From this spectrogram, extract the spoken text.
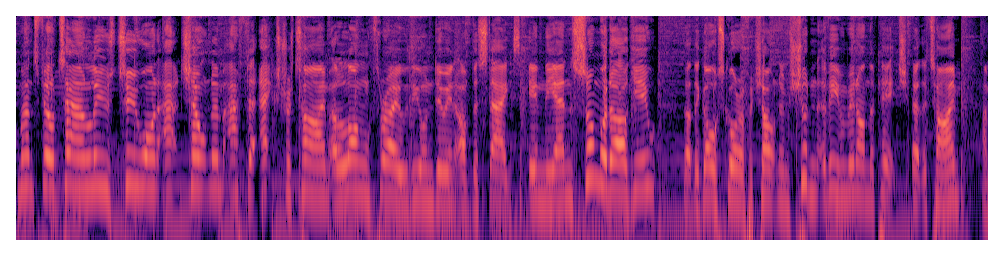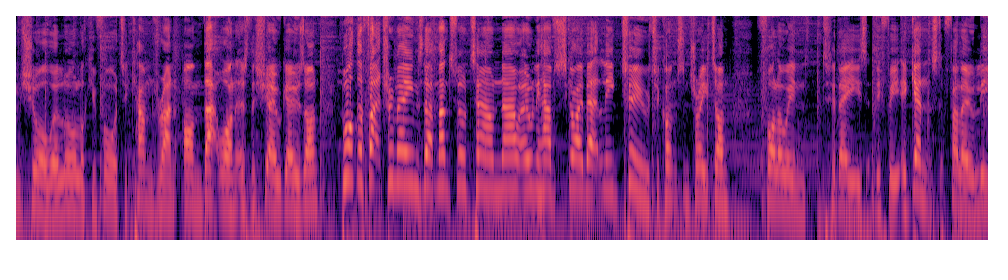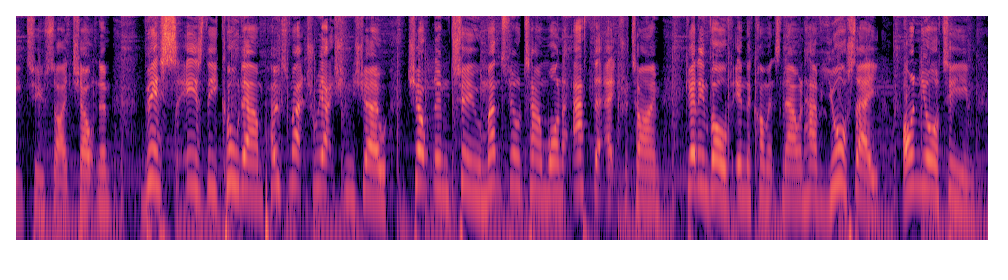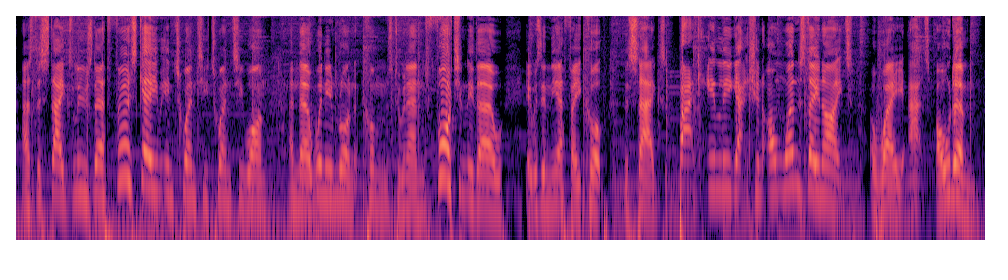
Mansfield Town lose 2 1 at Cheltenham after extra time. A long throw, the undoing of the Stags in the end. Some would argue that the goal scorer for Cheltenham shouldn't have even been on the pitch at the time. I'm sure we're all looking forward to Cam's rant on that one as the show goes on. But the fact remains that Mansfield Town now only have Sky Bet League 2 to concentrate on following today's defeat against fellow League Two side Cheltenham. This is the cool down post match reaction show Cheltenham 2, Mansfield Town 1 after extra time. Get involved in the comments now and have your say on your team as the Stags lose their first game in 2021 and their winning run comes to an end. Fortunately, though, it was in the FA Cup. The Stags back in league action on Wednesday night away at Oldham.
